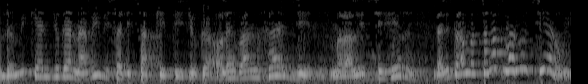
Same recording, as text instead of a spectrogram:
Demikian juga Nabi bisa disakiti juga oleh bangsa jin melalui sihir. Dan itu amat sangat manusiawi.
